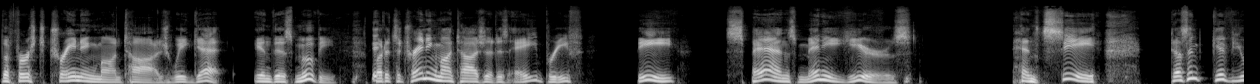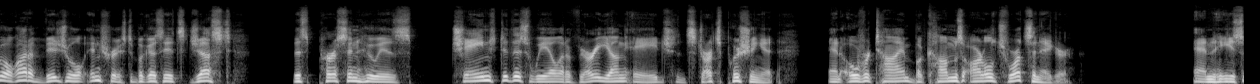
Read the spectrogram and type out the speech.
the first training montage we get in this movie. But it's a training montage that is a brief b spans many years and c doesn't give you a lot of visual interest because it's just this person who is chained to this wheel at a very young age and starts pushing it and over time becomes arnold schwarzenegger. And he's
